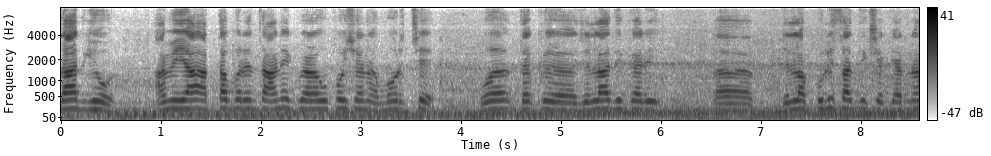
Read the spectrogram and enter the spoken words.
दाद घेऊन आम्ही या आत्तापर्यंत अनेक वेळा उपोषणं मोर्चे व तक जिल्हाधिकारी जिल्हा पोलीस अधीक्षक यांना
